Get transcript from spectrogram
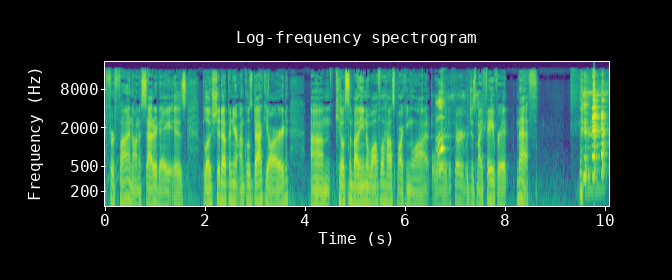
for fun on a Saturday is blow shit up in your uncle's backyard, um, kill somebody in a Waffle House parking lot, or the third, which is my favorite, meth.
